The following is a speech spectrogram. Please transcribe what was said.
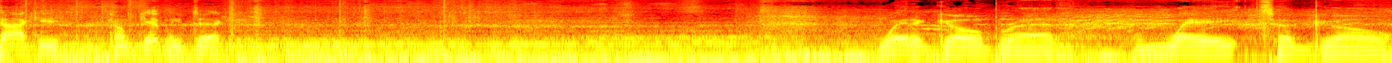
Cocky. Come get me, dick. Way to go, Brad. Way to go.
